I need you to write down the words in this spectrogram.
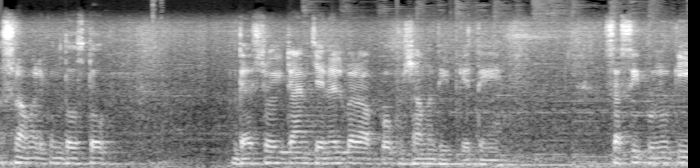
अस्सलाम वालेकुम दोस्तों। द स्टोरी टाइम चैनल पर आपको खुशामदीद कहते हैं। ससी पुनू की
